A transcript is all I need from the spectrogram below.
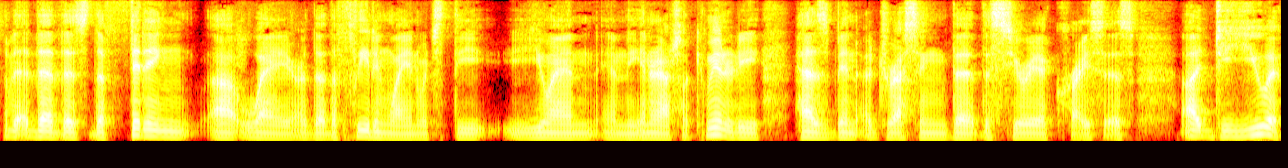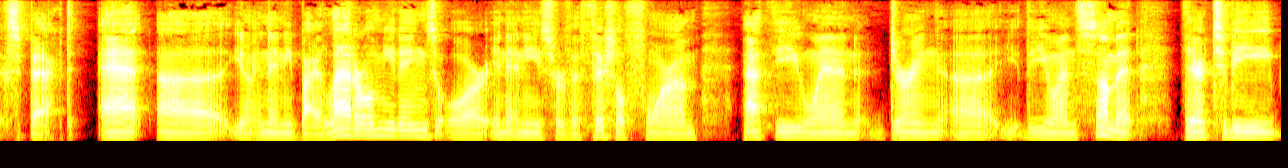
the the this, the fitting uh, way or the the fleeting way in which the UN and the international community has been addressing the the Syria crisis. Uh, do you expect at uh, you know in any bilateral meetings or in any sort of official forum at the UN during uh, the UN summit there to be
